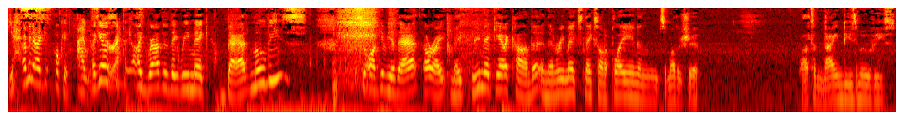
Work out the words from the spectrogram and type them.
Yes. I mean, I, okay. I was I guess correct. I'd rather they remake bad movies. so I'll give you that. All right, make remake Anaconda, and then remake Snakes on a Plane and some other shit. Lots of '90s movies.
